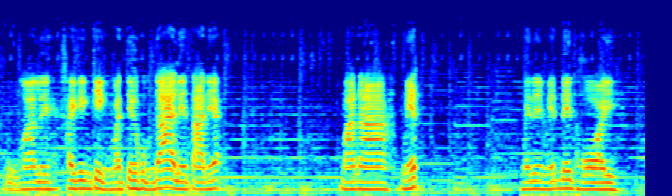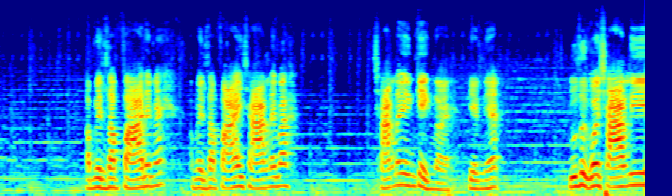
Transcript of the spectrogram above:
โอ้มาเลยใครเก่งๆ มาเจอผมได้เลยตาเนี้ย มานาเม็ด ไม่ได้เม็ดได้ทอย เอาเป็นซับฟ้าได้ไหมเอาเป็นซับฟ้าให้ช้างได้ปะช้างได้เก่งๆหน่อยเกมเนี้ยรู้สึกว่าช้างนี่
